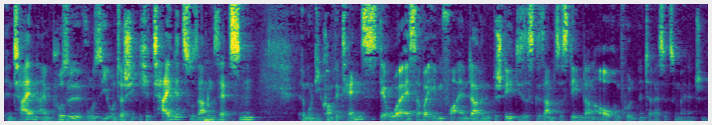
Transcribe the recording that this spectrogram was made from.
in Teilen ein Puzzle, wo sie unterschiedliche Teile zusammensetzen und die Kompetenz der OAS aber eben vor allem darin besteht, dieses Gesamtsystem dann auch im Kundeninteresse zu managen.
